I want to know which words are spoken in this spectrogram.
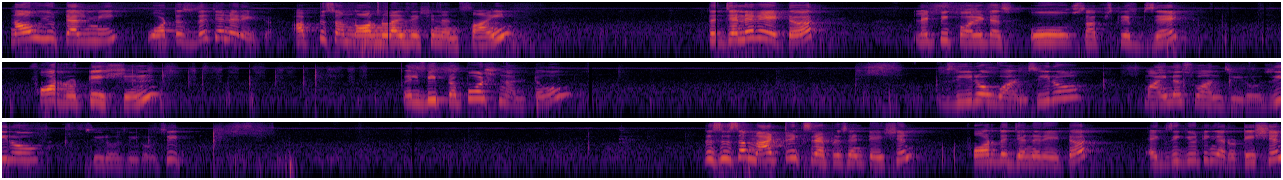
Now you tell me what is the generator. Up to some normalization and sign. The generator let me call it as O subscript z for rotation will be proportional to 0 1 0 minus 1 0 0 0 0 0. This is a matrix representation for the generator executing a rotation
